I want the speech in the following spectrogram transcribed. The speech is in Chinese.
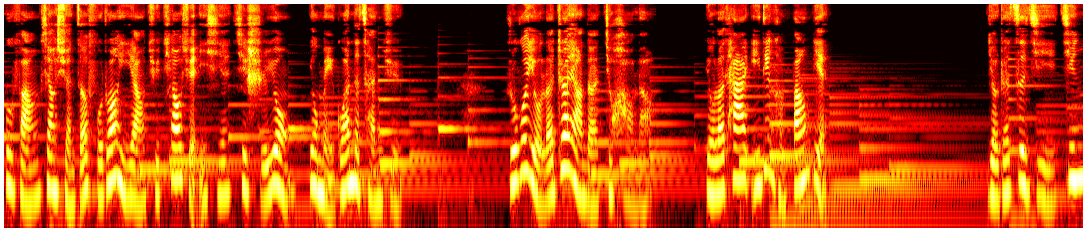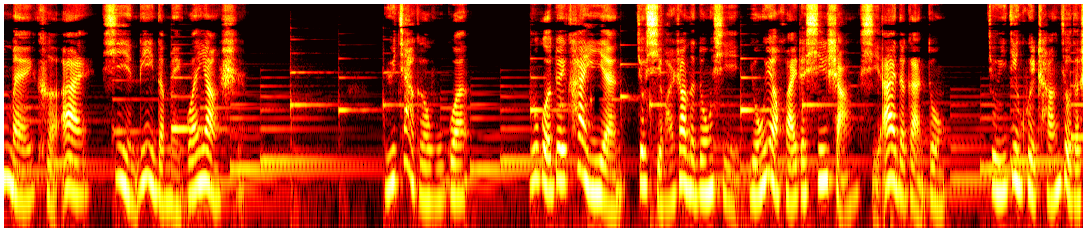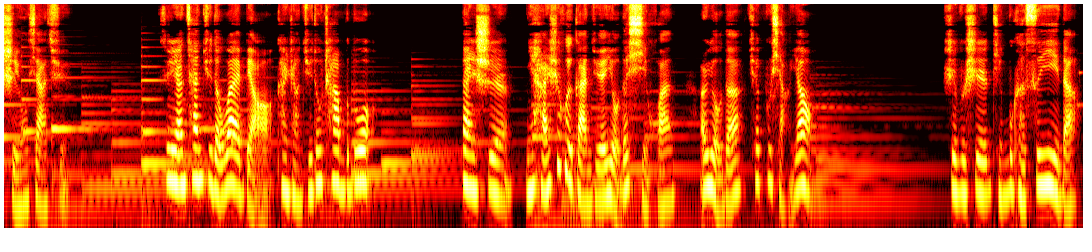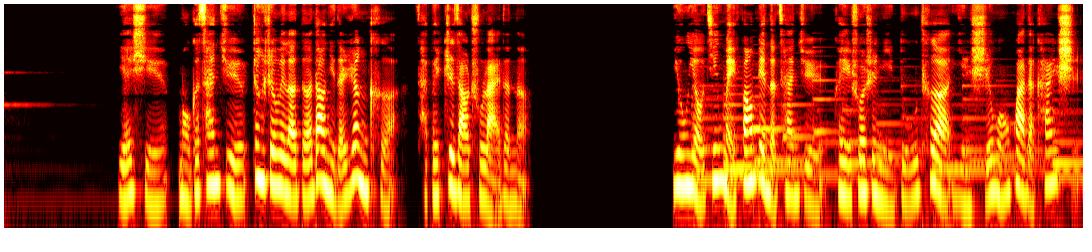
不妨像选择服装一样去挑选一些既实用又美观的餐具。如果有了这样的就好了，有了它一定很方便，有着自己精美、可爱、吸引力的美观样式。与价格无关。如果对看一眼就喜欢上的东西永远怀着欣赏、喜爱的感动，就一定会长久的使用下去。虽然餐具的外表看上去都差不多，但是你还是会感觉有的喜欢，而有的却不想要，是不是挺不可思议的？也许某个餐具正是为了得到你的认可才被制造出来的呢。拥有精美方便的餐具，可以说是你独特饮食文化的开始。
